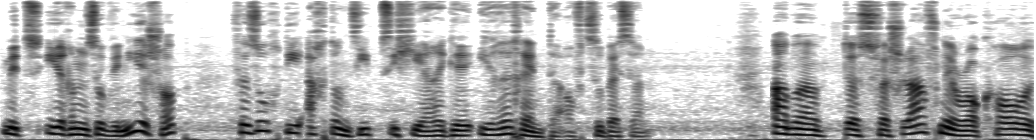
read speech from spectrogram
Mit ihrem Souvenirshop versucht die 78-Jährige ihre Rente aufzubessern. Aber das verschlafene Rock Hall,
